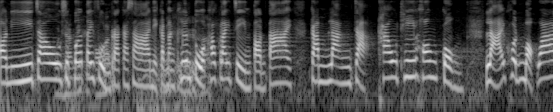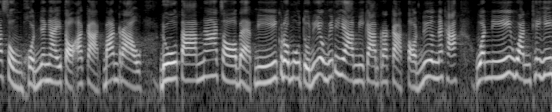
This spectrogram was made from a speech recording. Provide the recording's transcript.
ตอนนี้เจ้าซูเปอร์ไต้ฝุ่นรากาซาเนี่ยกำลังเคลื่อนตัวเข้าใกล้จีนตอนใต้กำลังจะเข้าที่ฮ่องกง หลายคนบอกว่าส่งผลยังไงต่ออากาศบ้านเรา ดูตามหน้าจอแบบนี้ กรมอุตุนิยมวิทยามีการประกาศต่อเนื่องนะคะ วันนี้วันที่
